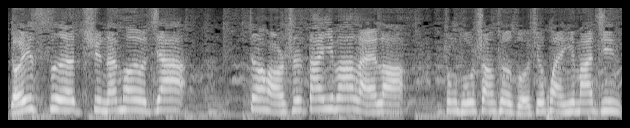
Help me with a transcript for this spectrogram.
有一次去男朋友家，正好是大姨妈来了，中途上厕所去换姨妈巾，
